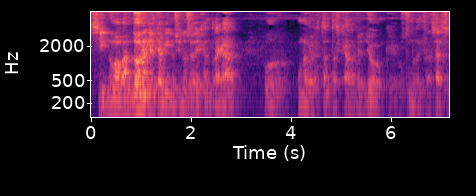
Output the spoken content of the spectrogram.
si no abandonan el camino, si no se dejan tragar por una de las tantas caras del yo que acostumbra disfrazarse,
